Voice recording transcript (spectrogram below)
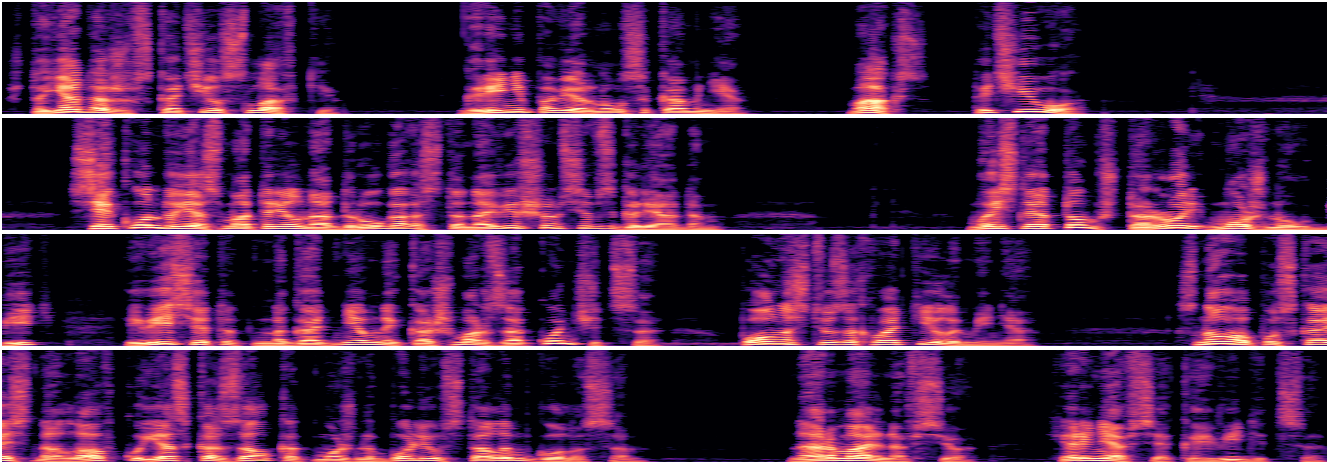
что я даже вскочил с лавки. Грини повернулся ко мне. «Макс, ты чего?» Секунду я смотрел на друга остановившимся взглядом. Мысль о том, что Рой можно убить, и весь этот многодневный кошмар закончится, полностью захватила меня. Снова опускаясь на лавку, я сказал как можно более усталым голосом. «Нормально все. Херня всякая видится».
